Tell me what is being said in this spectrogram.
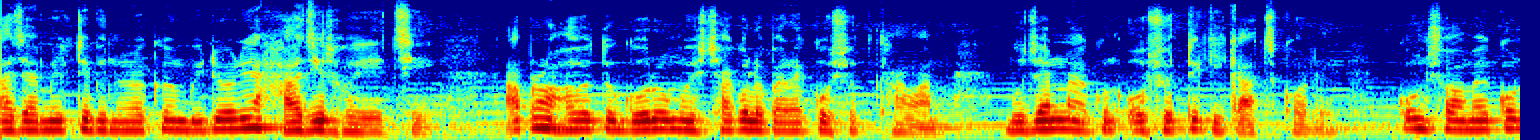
আজ আমি একটি ভিন্ন রকম ভিডিও নিয়ে হাজির হয়েছি। আপনারা হয়তো গরু, মহিষ, ছাগল প্যারাকে ওষুধ খাওয়ান। বুঝেন না কোন ওষুধটি কী কাজ করে, কোন সময় কোন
